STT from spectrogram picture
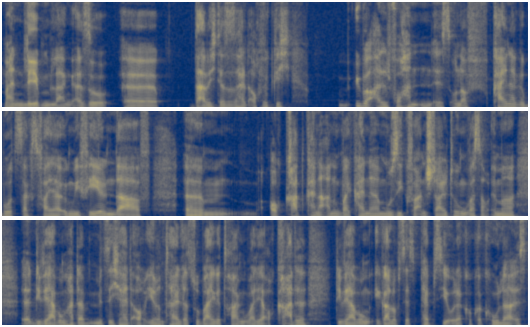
mein Leben lang. Also äh, dadurch, dass es halt auch wirklich überall vorhanden ist und auf keiner Geburtstagsfeier irgendwie fehlen darf. Ähm, auch gerade, keine Ahnung, bei keiner Musikveranstaltung, was auch immer. Äh, die Werbung hat da mit Sicherheit auch ihren Teil dazu beigetragen, weil ja auch gerade die Werbung, egal ob es jetzt Pepsi oder Coca-Cola ist,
